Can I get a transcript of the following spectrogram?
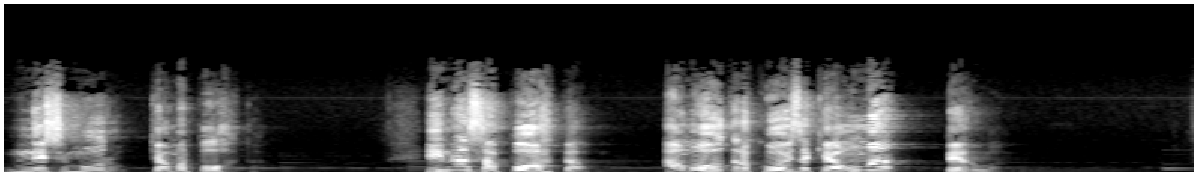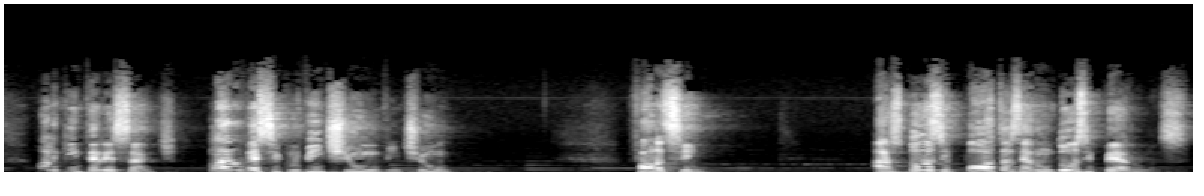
nesse muro que é uma porta. E nessa porta há uma outra coisa que é uma pérola. Olha que interessante. Lá no versículo 21, 21, fala assim: As doze portas eram doze pérolas,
